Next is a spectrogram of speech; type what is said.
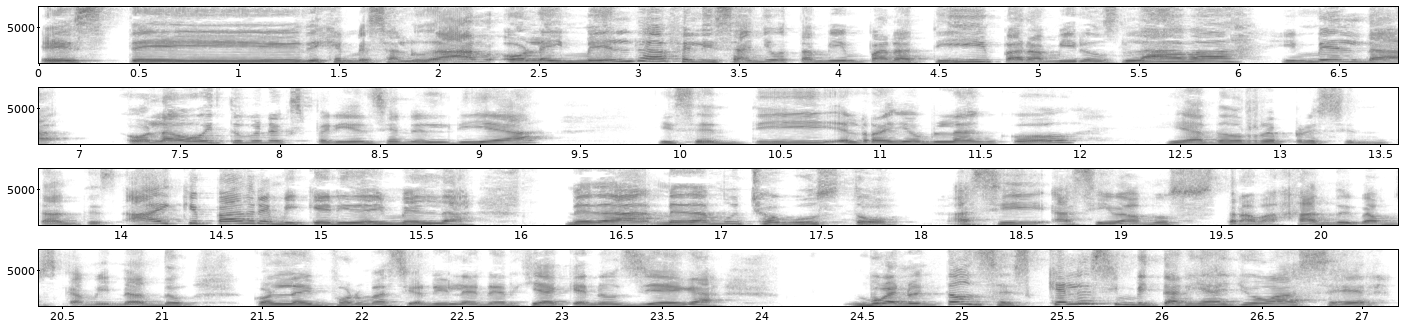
Este, déjenme saludar. Hola Imelda, feliz año también para ti, para Miroslava. Imelda, hola, hoy tuve una experiencia en el día y sentí el rayo blanco y a dos representantes. Ay, qué padre, mi querida Imelda. Me da, me da mucho gusto Así, así vamos trabajando y vamos caminando con la información y la energía que nos llega. Bueno, entonces, ¿qué les invitaría yo a hacer?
